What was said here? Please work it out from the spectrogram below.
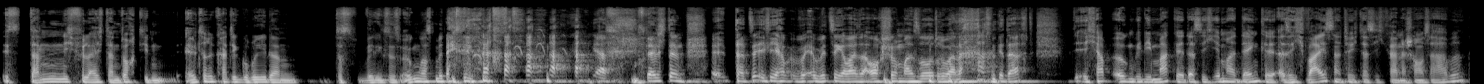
Ist dann nicht vielleicht dann doch die ältere Kategorie dann das wenigstens irgendwas mit. ja, das stimmt. Tatsächlich, ich habe witzigerweise auch schon mal so drüber nachgedacht. Ich habe irgendwie die Macke, dass ich immer denke, also ich weiß natürlich, dass ich keine Chance habe.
